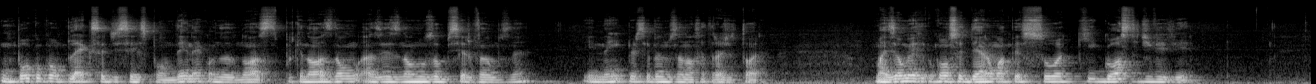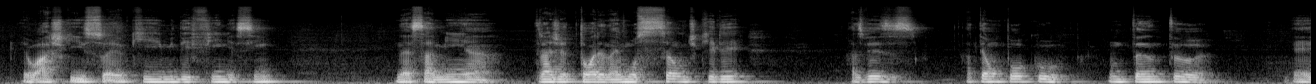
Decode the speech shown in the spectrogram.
um pouco complexa de se responder, né? Quando nós, porque nós não, às vezes não nos observamos, né? E nem percebemos a nossa trajetória. Mas eu me considero uma pessoa que gosta de viver. Eu acho que isso é o que me define assim nessa minha trajetória, na emoção de querer, às vezes até um pouco, um tanto é,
